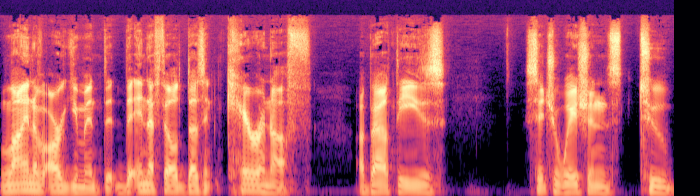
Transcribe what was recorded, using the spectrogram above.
line of argument that the NFL doesn't care enough about these situations to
